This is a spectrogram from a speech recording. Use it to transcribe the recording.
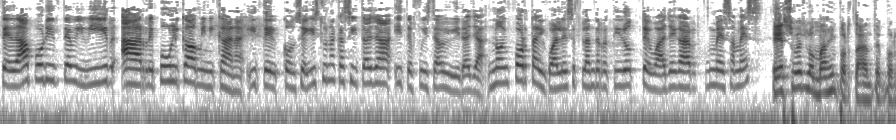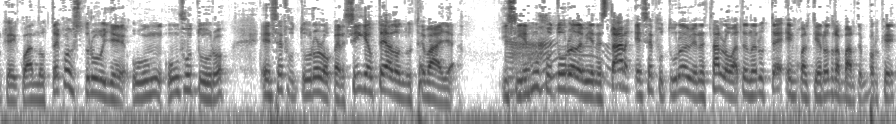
te da por irte a vivir a República Dominicana y te conseguiste una casita allá y te fuiste a vivir allá. No importa, igual ese plan de retiro te va a llegar mes a mes. Eso es lo más importante porque cuando usted construye un, un futuro, ese futuro lo persigue a usted a donde usted vaya. Y si es un Ah. futuro de bienestar, ese futuro de bienestar lo va a tener usted en cualquier otra parte, porque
